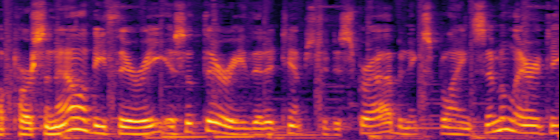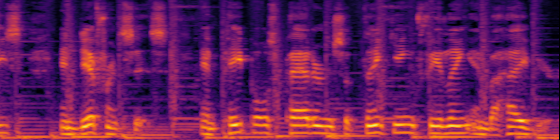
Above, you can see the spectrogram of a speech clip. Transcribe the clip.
A personality theory is a theory that attempts to describe and explain similarities and differences in people's patterns of thinking, feeling, and behavior.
